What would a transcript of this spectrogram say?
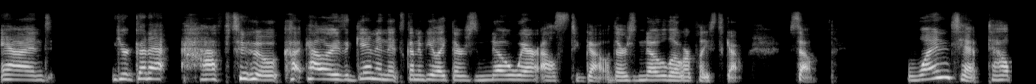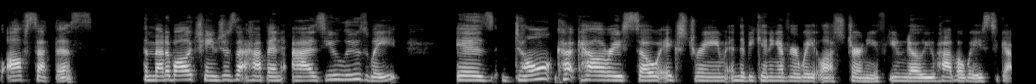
And you're going to have to cut calories again. And it's going to be like there's nowhere else to go, there's no lower place to go. So, one tip to help offset this, the metabolic changes that happen as you lose weight, is don't cut calories so extreme in the beginning of your weight loss journey if you know you have a ways to go.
